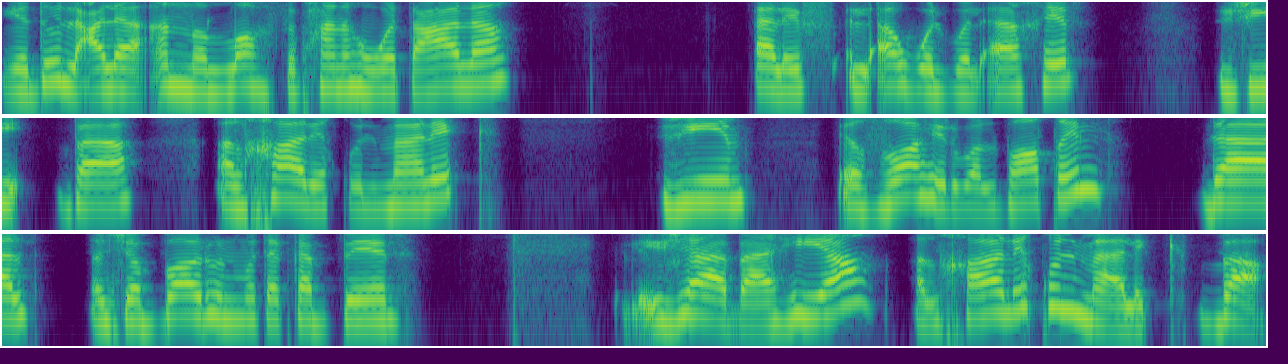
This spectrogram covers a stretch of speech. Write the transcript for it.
يدل على أن الله سبحانه وتعالى ألف الأول والآخر. جي با الخالق والمالك جيم الظاهر والباطل دال الجبار المتكبر. الإجابة هي الخالق المالك. با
